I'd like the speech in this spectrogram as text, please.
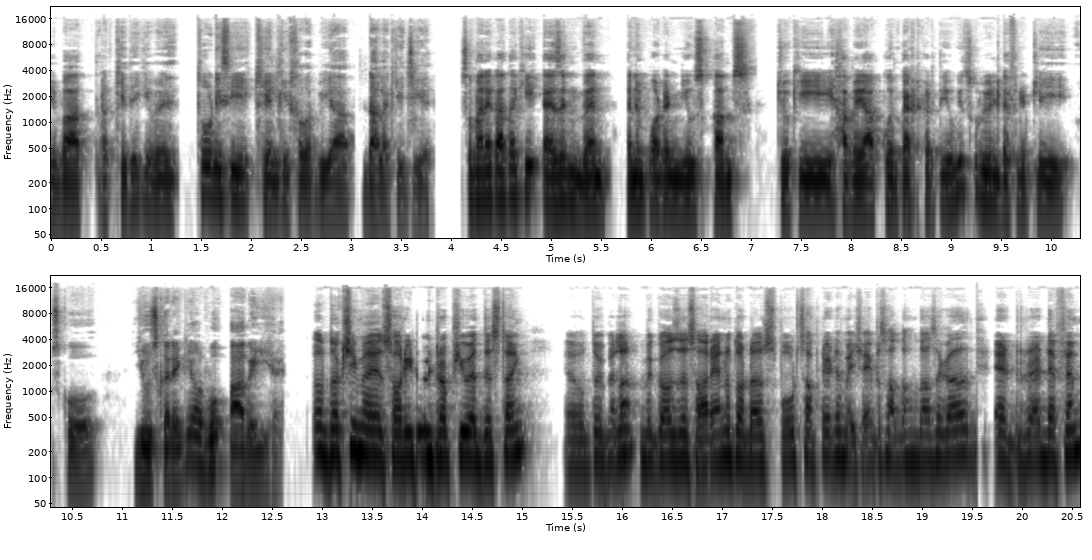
ये बात रखी थी कि भाई थोड़ी सी खेल की खबर भी आप डाला कीजिए सो so, मैंने कहा था कि as an when an important news comes जो कि हमें आपको इम्पैक्ट करती होगी सो वी विल डेफिनेटली उसको यूज करेंगे और वो आ गई है ਦਕਸ਼ੀ ਮੈਂ sorry to interrupt you at this time ਉਹ ਤੋਂ ਪਹਿਲਾਂ ਬਿਕੋਜ਼ ਸਾਰਿਆਂ ਨੂੰ ਤੁਹਾਡਾ ਸਪੋਰਟਸ ਅਪਡੇਟ ਹਮੇਸ਼ਾ ਹੀ ਪਸੰਦ ਹੁੰਦਾ ਸੀਗਾ ਐਟ ਰੈਡ ਐਫਐਮ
